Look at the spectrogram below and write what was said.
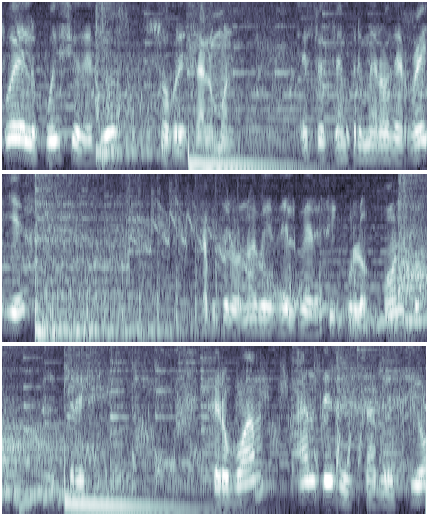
Fue el juicio de Dios sobre Salomón. Esto está en Primero de Reyes, capítulo 9 del versículo 11 al 13. Jeroboam antes estableció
